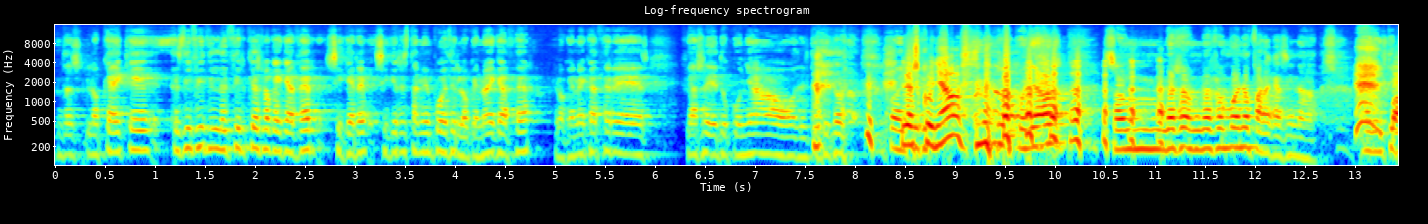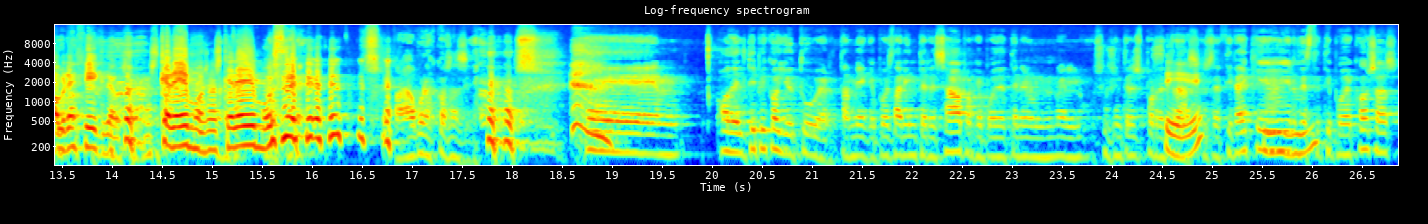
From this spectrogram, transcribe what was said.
Entonces, lo que hay que. Es difícil decir qué es lo que hay que hacer. Si quieres, si quieres también puedo decir lo que no hay que hacer. Lo que no hay que hacer es fiarse de tu cuñado o del típico. ¿Los cuñados? Los cuñados son, no, son, no, son, buenos para casi nada. Pobrecitos, os queremos, os queremos. Para algunas cosas sí. Eh, o del típico youtuber también, que puede estar interesado porque puede tener sus intereses por detrás. Es decir, hay que huir de este tipo de cosas,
